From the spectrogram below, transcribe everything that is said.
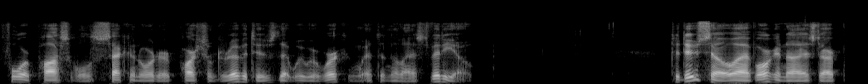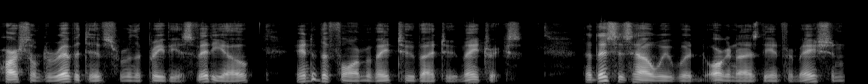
four possible second order partial derivatives that we were working with in the last video. To do so, I've organized our partial derivatives from the previous video into the form of a 2 by 2 matrix. Now this is how we would organize the information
